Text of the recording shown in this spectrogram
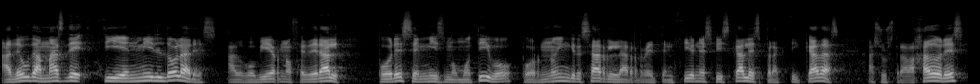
adeuda más de 100.000 dólares al gobierno federal por ese mismo motivo, por no ingresar las retenciones fiscales practicadas a sus trabajadores,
